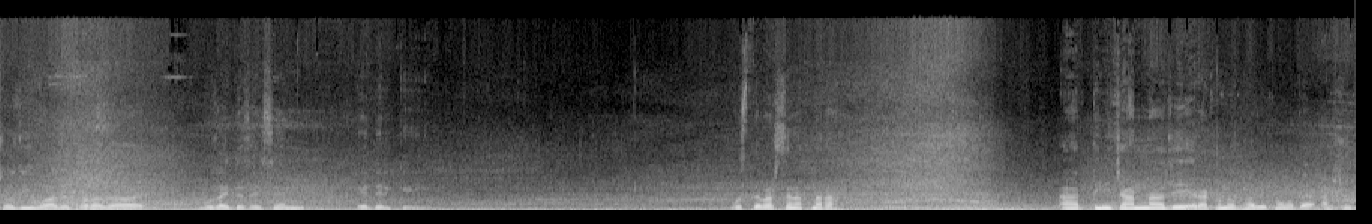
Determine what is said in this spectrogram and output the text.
সজীব ওয়াজের পরাজয় বোঝাইতে চাইছেন এদেরকেই। বুঝতে পারছেন আপনারা? আর তিনি চান না যে এরা কোনোভাবে ক্ষমতায় আসুক।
